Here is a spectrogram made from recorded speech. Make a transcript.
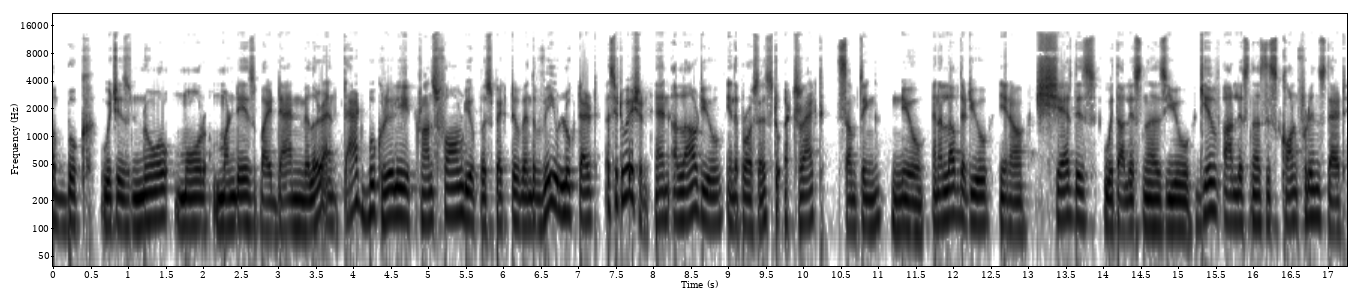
a book which is No More Mondays by Dan Miller, and that book really transformed your perspective and the way you looked at a situation and allowed you in the process to attract something new. And I love that you, you know, share this with our listeners. You give our listeners this confidence that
